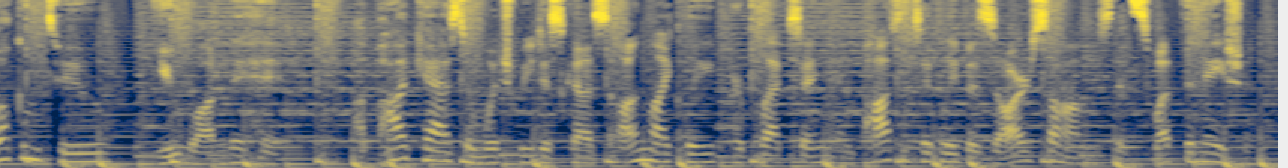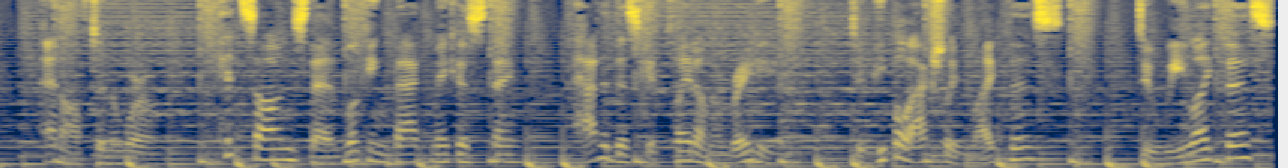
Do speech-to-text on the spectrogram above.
Welcome to You Wanted a Hit, a podcast in which we discuss unlikely, perplexing, and positively bizarre songs that swept the nation and often the world. Hit songs that, looking back, make us think, how did this get played on the radio? Do people actually like this? Do we like this?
